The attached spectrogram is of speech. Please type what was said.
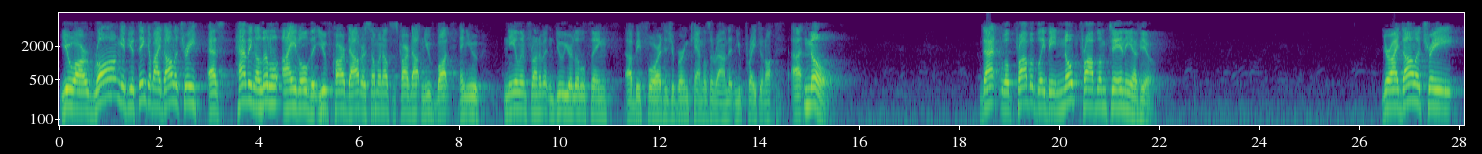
You are wrong if you think of idolatry as having a little idol that you've carved out or someone else has carved out and you've bought and you kneel in front of it and do your little thing uh, before it as you burn candles around it and you pray to it and all. Uh, no. That will probably be no problem to any of you. Your idolatry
